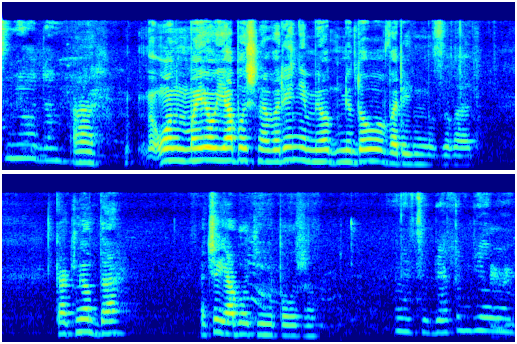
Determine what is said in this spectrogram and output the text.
С медом. А, он мое яблочное варенье мед, медовое варенье называет. Как мед, да? А что яблоки не положил? Я тебя так делаю.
